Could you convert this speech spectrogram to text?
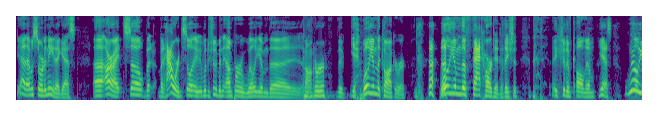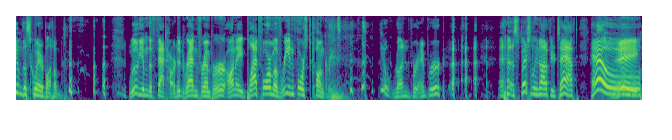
Yeah, that was sort of neat, I guess. Uh, all right, so but but Howard still it should have been Emperor William the Conqueror. The, yeah, William the Conqueror, William the Fat-hearted. They should they should have called him Yes, William the Square Bottomed. William the Fat-hearted, ran for emperor on a platform of reinforced concrete. you don't run for emperor, especially not if you're Taft. Hell, Hey,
